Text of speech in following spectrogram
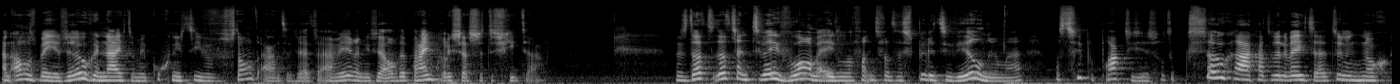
En anders ben je zo geneigd om je cognitieve verstand aan te zetten en weer in diezelfde breinprocessen te schieten. Dus dat, dat zijn twee vormen even van iets wat we spiritueel noemen. Wat super praktisch is. Wat ik zo graag had willen weten toen ik nog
